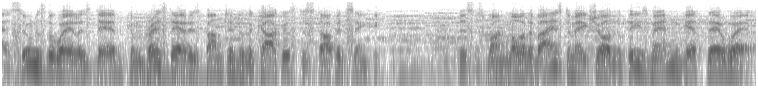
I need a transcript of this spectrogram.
As soon as the whale is dead, compressed air is pumped into the carcass to stop it sinking. This is one more device to make sure that these men get their whale.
